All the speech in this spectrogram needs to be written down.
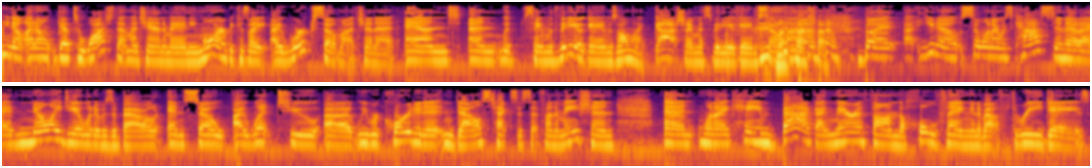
you know, I don't get to watch that much anime anymore because I, I work so much in it. And, and with, same with video games. Oh my gosh, I miss video games so much. but, uh, you know, so when I was cast in it, I had no idea what it was about. And so I went to, uh, we recorded it in Dallas, Texas at Funimation. And when I came back, I marathon the whole thing in about three days.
